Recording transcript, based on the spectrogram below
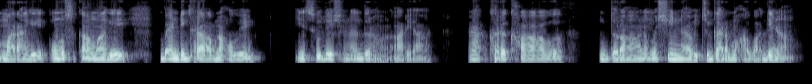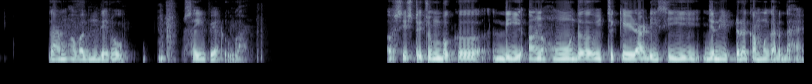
ਮਾਰਾਂਗੇ, ਉਹਨੂੰ ਸੁਕਾਵਾਂਗੇ ਬੈਂਡਿੰਗ ਖਰਾਬ ਨਾ ਹੋਵੇ। ਇਨਸੂਲੇਸ਼ਨ ਦੌਰਾਨ ਆ ਰਿਹਾ, ਰੱਖ ਰਖਾਵ ਦੌਰਾਨ ਮਸ਼ੀਨਾਂ ਵਿੱਚ ਗਰਮ ਹਵਾ ਦੇਣਾ। ਗਰਮ ਹਵਾ ਦਿੰਦੇ ਰਹੋ, ਸਹੀ ਪਿਆ ਰਹੂਗਾ। ਅਵਸ਼ਿਸ਼ਟ ਚੁੰਬਕ ਦੀ ਅਣਹੋਂਦ ਵਿੱਚ ਕਿਹੜਾ ਡੀਸੀ ਜਨਰੇਟਰ ਕੰਮ ਕਰਦਾ ਹੈ?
